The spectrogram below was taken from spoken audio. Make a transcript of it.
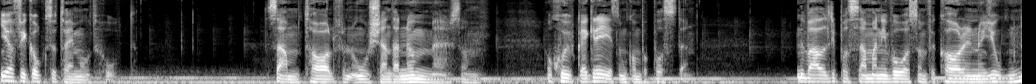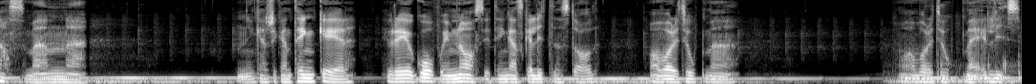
Jag fick också ta emot hot. Samtal från okända nummer som, och sjuka grejer som kom på posten. Det var aldrig på samma nivå som för Karin och Jonas, men eh, ni kanske kan tänka er hur det är att gå på gymnasiet i en ganska liten stad och ha varit ihop med har varit ihop med Elise.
